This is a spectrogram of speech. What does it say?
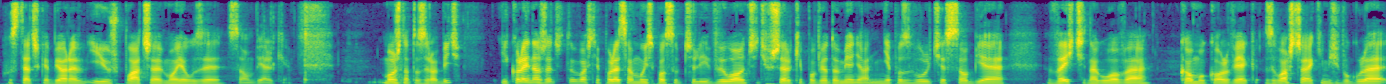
chusteczkę biorę i już płaczę, moje łzy są wielkie. Można to zrobić. I kolejna rzecz, to właśnie polecam mój sposób, czyli wyłączyć wszelkie powiadomienia. Nie pozwólcie sobie wejść na głowę komukolwiek, zwłaszcza jakimś w ogóle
